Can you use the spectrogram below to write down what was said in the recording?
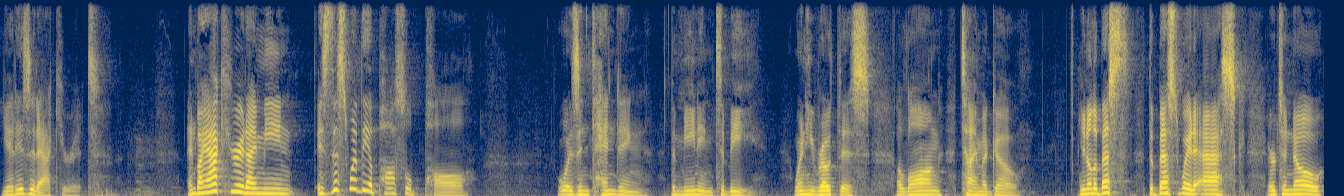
yet is it accurate? And by accurate, I mean, is this what the Apostle Paul was intending the meaning to be when he wrote this a long time ago? You know, the best, the best way to ask or to know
